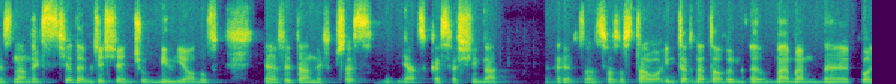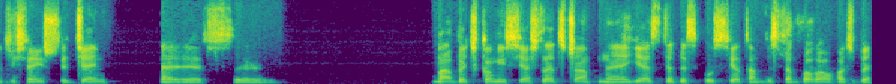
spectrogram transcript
znanych z 70 milionów wydanych przez Jacka Sasina, to co zostało internetowym memem po dzisiejszy dzień. Ma być komisja śledcza, jest dyskusja, tam występował choćby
